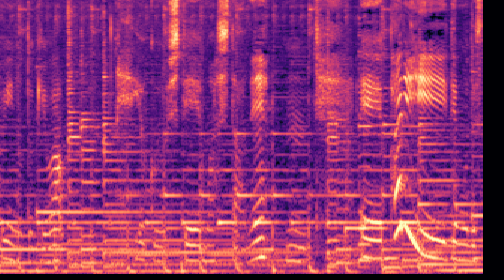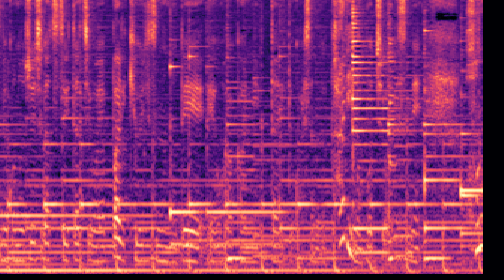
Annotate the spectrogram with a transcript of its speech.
ウィーの時は、えー、よくしてましたね。うんえー、パリでもですねこの11月1日はやっぱり休日なので、えー、お墓に行ったりとかしたのでパリの墓地はですね本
